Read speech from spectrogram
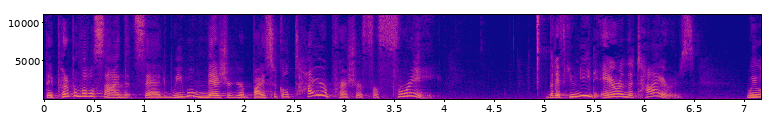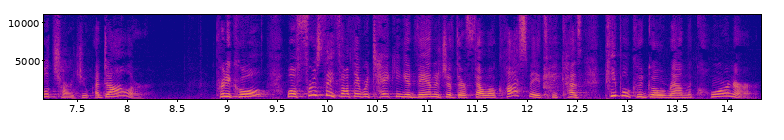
they put up a little sign that said, We will measure your bicycle tire pressure for free. But if you need air in the tires, we will charge you a dollar. Pretty cool? Well, first they thought they were taking advantage of their fellow classmates because people could go around the corner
